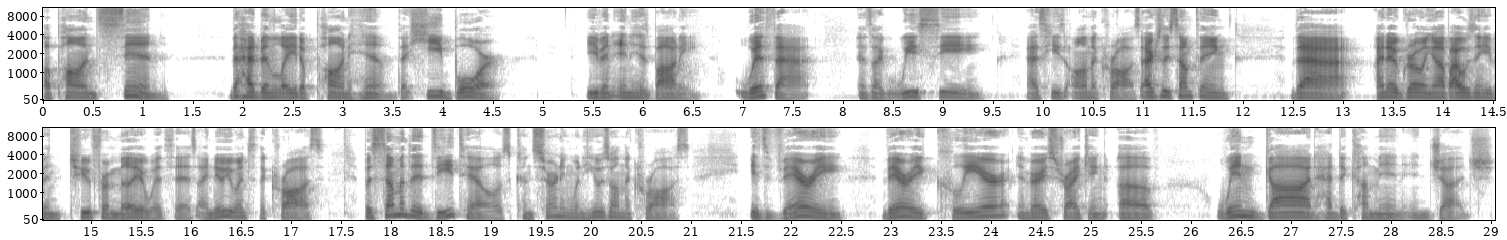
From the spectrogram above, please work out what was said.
upon sin that had been laid upon him, that he bore even in his body. With that, it's like we see as he's on the cross. Actually, something that I know growing up, I wasn't even too familiar with this. I knew he went to the cross, but some of the details concerning when he was on the cross, it's very, very clear and very striking of when God had to come in and judge.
